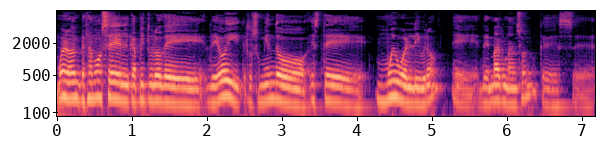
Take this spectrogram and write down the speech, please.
Bueno, empezamos el capítulo de, hoy resumiendo este muy buen libro eh, de Mark Manson, que es eh,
